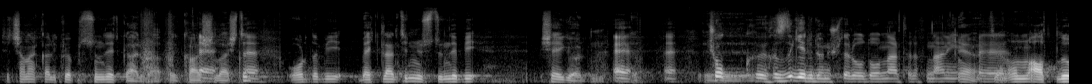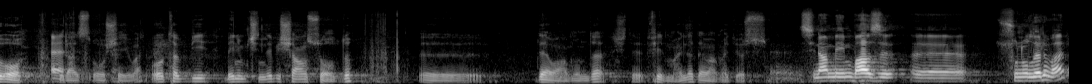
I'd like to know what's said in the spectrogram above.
işte Çanakkale Köprüsü'nde galiba e, karşılaştın. evet. Orada bir beklentinin üstünde bir şey gördün. Evet, evet. Çok e, hızlı geri dönüşler oldu onlar tarafından. Hani, Evet, e, yani onun altlığı o. Evet. Biraz o şey var. O tabii bir, benim için de bir şans oldu. Ee, devamında işte firmayla devam ediyoruz. Sinan Bey'in bazı e, sunuları var.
